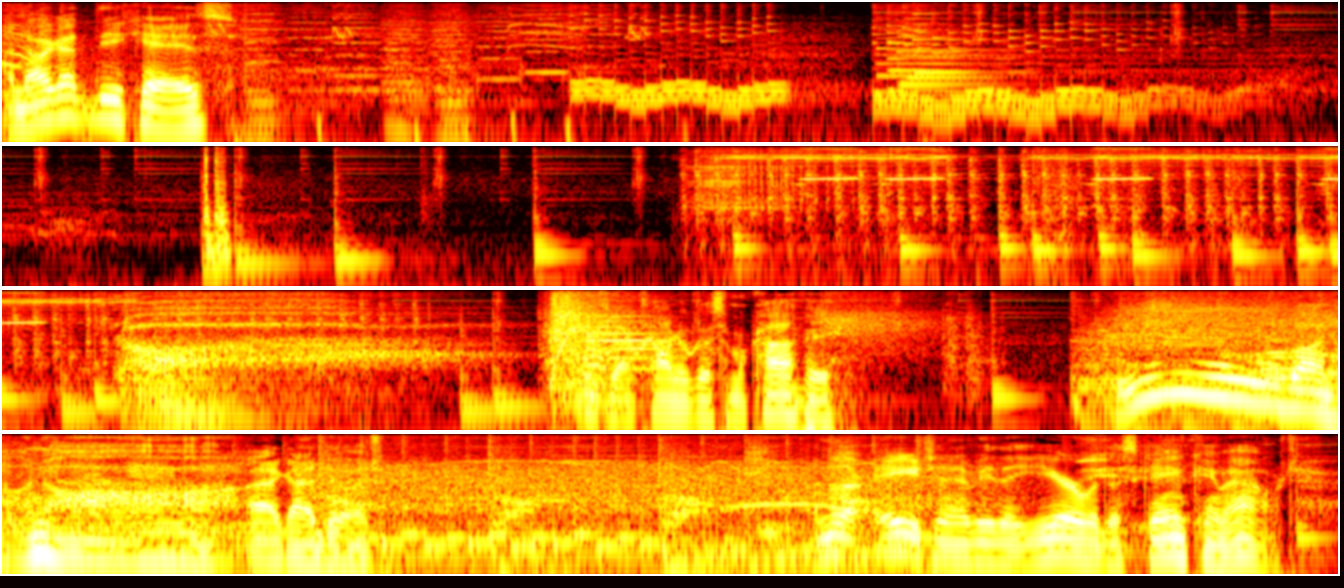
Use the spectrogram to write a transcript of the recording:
I know I got DKs. Ah. It's time to go some more coffee. Ooh, banana. I gotta do it. Another eight, and it'd be the year where this game came out. I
